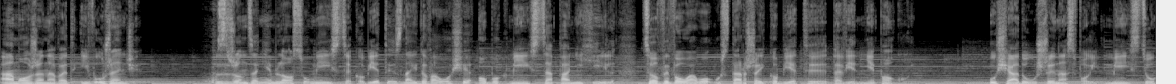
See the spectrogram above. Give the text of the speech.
a może nawet i w urzędzie. Z rządzeniem losu miejsce kobiety znajdowało się obok miejsca pani Hill, co wywołało u starszej kobiety pewien niepokój. Usiadłszy na swoim miejscu,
